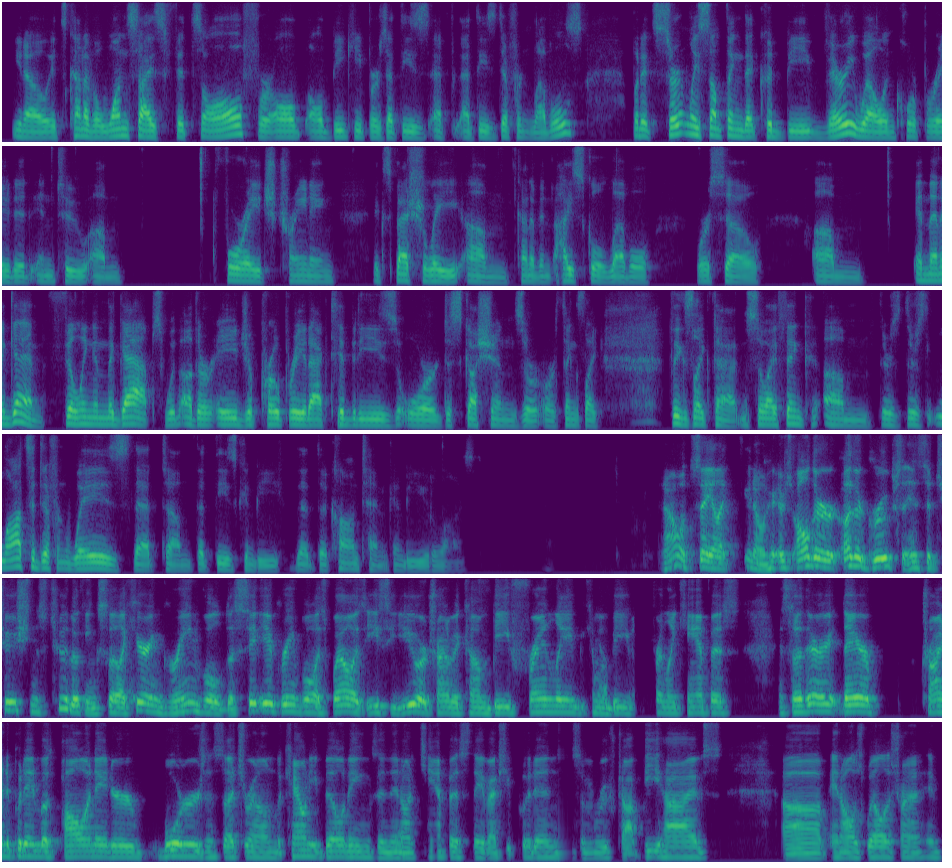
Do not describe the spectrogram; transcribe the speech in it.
you know it's kind of a one size fits all for all all beekeepers at these at, at these different levels, but it's certainly something that could be very well incorporated into um, 4-H training, especially um, kind of in high school level or so. Um, and then again filling in the gaps with other age appropriate activities or discussions or, or things like things like that. And so i think um, there's there's lots of different ways that um, that these can be that the content can be utilized. And i would say like you know there's all their other groups and institutions too looking. So like here in greenville the city of greenville as well as ecu are trying to become bee friendly become a bee friendly campus. And so they're they're trying to put in both pollinator borders and such around the county buildings. And then on campus, they've actually put in some rooftop beehives um, and all as well as trying to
